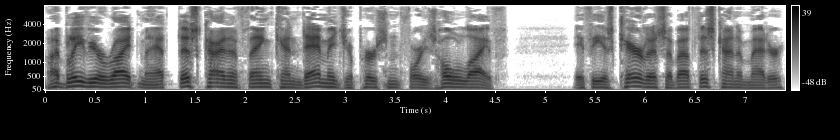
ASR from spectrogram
I believe you're right, Matt. This kind of thing can damage a person for his whole life. If he is careless about this kind of matter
